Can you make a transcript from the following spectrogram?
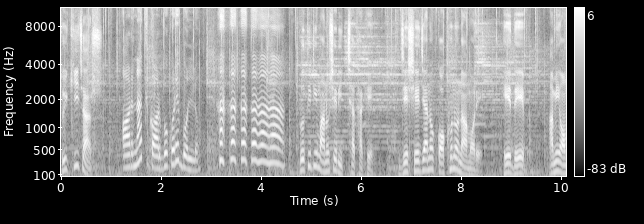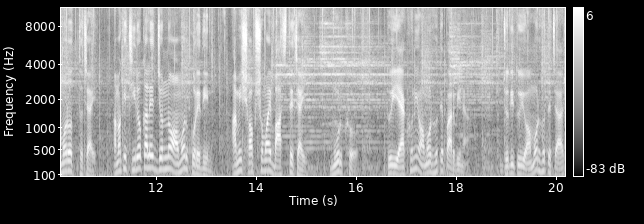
তুই কি চাস? অরনাথ গর্ব করে বলল প্রতিটি মানুষের ইচ্ছা থাকে যে সে যেন কখনো না মরে। হে দেব আমি অমরত্ব চাই। আমাকে চিরকালের জন্য অমর করে দিন। আমি সব সময় বাঁচতে চাই। মূর্খ তুই এখনই অমর হতে পারবি না। যদি তুই অমর হতে চাস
